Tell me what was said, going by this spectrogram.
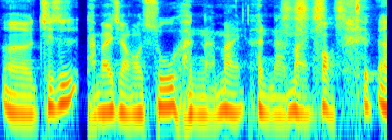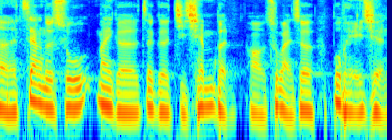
呃，其实坦白讲哦，书很难卖，很难卖哈。呃，这样的书卖个这个几千本啊，出版社不赔钱，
